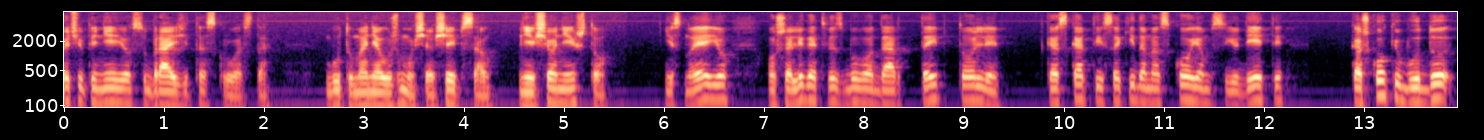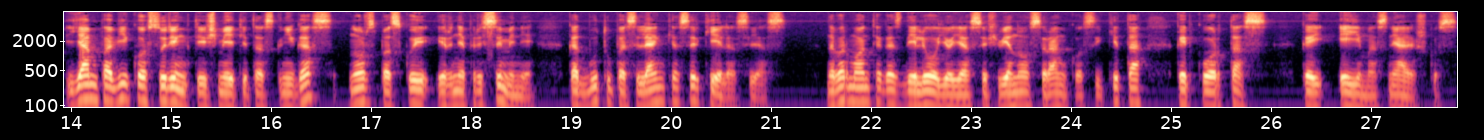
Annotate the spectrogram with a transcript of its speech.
pačiupinėjo subraižytą skruostą. Būtų mane užmušę šiaip savo, nei iš šio, nei iš to. Jis nuėjo, o šaligatvis buvo dar taip toli, kas kartį sakydamas kojoms judėti, kažkokiu būdu jam pavyko surinkti išmėtytas knygas, nors paskui ir neprisiminė, kad būtų pasilenkęs ir kėlęs jas. Dabar Montegas dėliojo jas iš vienos rankos į kitą, kaip kortas, kai ėjimas neaiškus.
